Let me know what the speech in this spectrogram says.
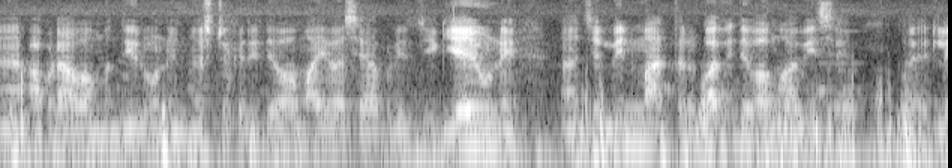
આપણા આવા મંદિરોને નષ્ટ કરી દેવામાં આવ્યા છે આપણી જગ્યાઓને જમીનમાં ધરબાવી દેવામાં આવી છે. એટલે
